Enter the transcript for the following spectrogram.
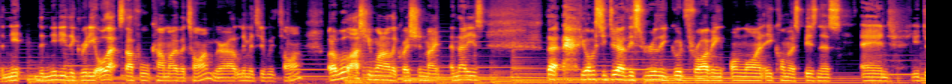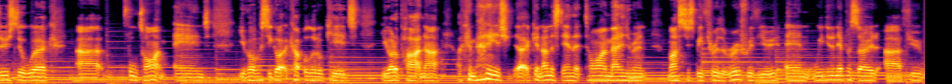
the nit, the nitty, the gritty, all that stuff will come over time. We're limited with time, but I will ask you one other question, mate, and that is that you obviously do have this really good, thriving online e-commerce business and you do still work uh, full time and you've obviously got a couple little kids you got a partner. I can manage i can understand that time management must just be through the roof with you. And we did an episode uh, a few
